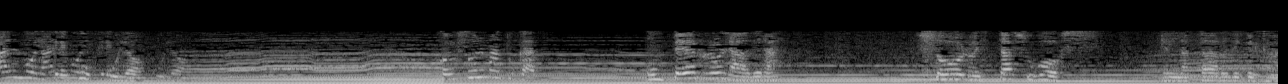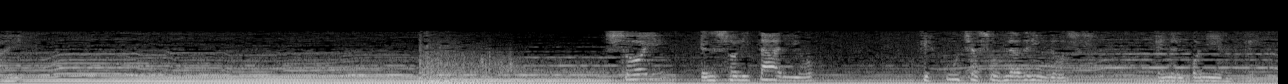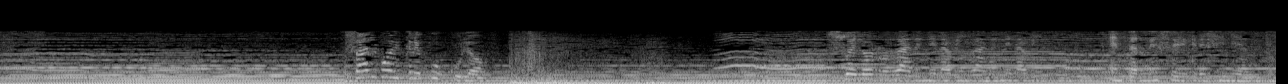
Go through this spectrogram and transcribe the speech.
Salvo el crepúsculo. Con Zulma Tucat. Un perro ladra. Solo está su voz en la tarde que cae. Soy el solitario que escucha sus ladridos en el poniente. El crepúsculo. Suelo rodar en el abismo, en el abismo, enternece el crecimiento.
